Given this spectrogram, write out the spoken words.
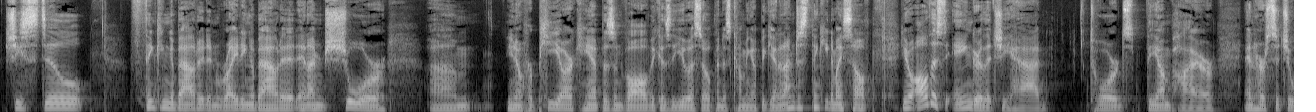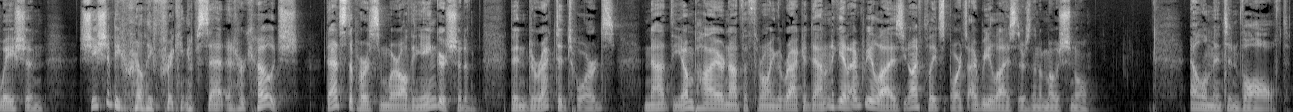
she's still thinking about it and writing about it. And I'm sure, um, you know, her PR camp is involved because the US Open is coming up again. And I'm just thinking to myself, you know, all this anger that she had towards the umpire and her situation, she should be really freaking upset at her coach. That's the person where all the anger should have been directed towards, not the umpire, not the throwing the racket down. And again, I realize, you know, I've played sports. I realize there's an emotional element involved.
